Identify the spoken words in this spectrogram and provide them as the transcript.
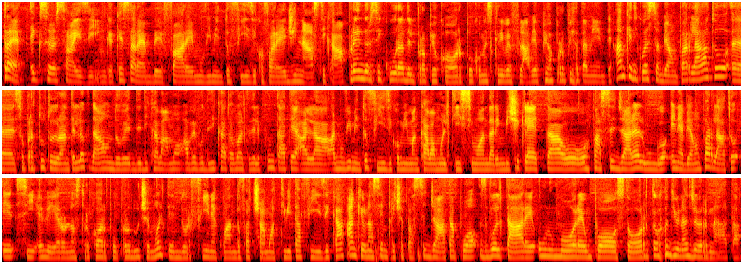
3. Exercising, che sarebbe fare movimento fisico, fare ginnastica, prendersi cura del proprio corpo, come scrive Flavia più appropriatamente. Anche di questo abbiamo parlato, eh, soprattutto durante il lockdown, dove dedicavamo, avevo dedicato a volte delle puntate alla, al movimento fisico, mi mancava moltissimo andare in bicicletta o passeggiare a lungo e ne abbiamo parlato e sì, è vero, il nostro corpo produce molte endorfine quando facciamo attività fisica, anche una semplice passeggiata può svoltare cambiare un umore un po' storto di una giornata.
